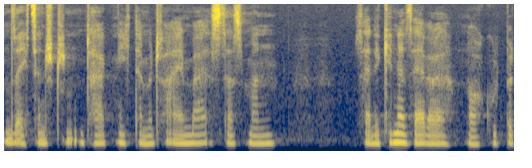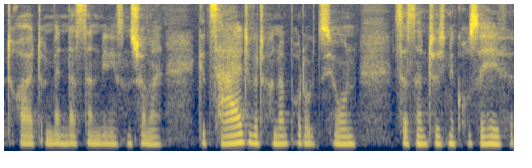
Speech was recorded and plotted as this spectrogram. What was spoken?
ein 16-Stunden-Tag nicht damit vereinbar ist, dass man seine Kinder selber noch gut betreut. Und wenn das dann wenigstens schon mal gezahlt wird von der Produktion, ist das natürlich eine große Hilfe.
